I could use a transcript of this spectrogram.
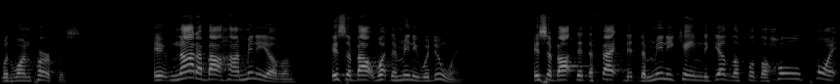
with one purpose. It's not about how many of them, it's about what the many were doing. It's about that the fact that the many came together for the whole point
